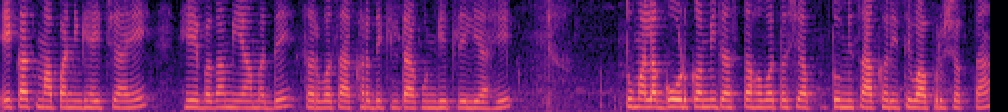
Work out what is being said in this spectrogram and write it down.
एकाच मापाने घ्यायची आहे. हे बघा मी यामध्ये सर्व साखर देखील टाकून घेतलेली आहे. तुम्हाला गोड कमी जास्त हवं तशी आप तुम्ही साखर इथे वापरू शकता.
